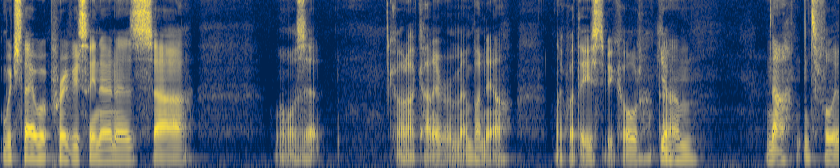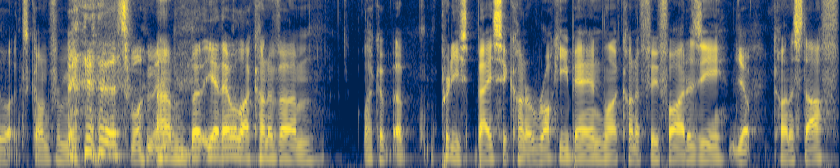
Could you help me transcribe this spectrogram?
which they were previously known as, uh, what was it? God, I can't even remember now. Like what they used to be called. Yep. Um, nah, it's fully it's gone from me. that's fine, man. um, but yeah, they were like kind of um, like a, a pretty basic kind of rocky band, like kind of Foo Fighters-y yep. kind of stuff.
